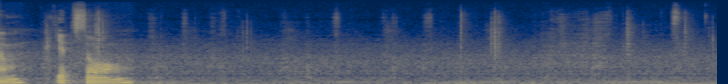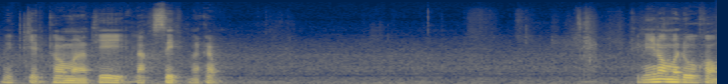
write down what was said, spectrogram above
3 7 2 เลขเจ็ดเข้ามาที่หลักสิบนะครับ ทีนี้เรามาดูของ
